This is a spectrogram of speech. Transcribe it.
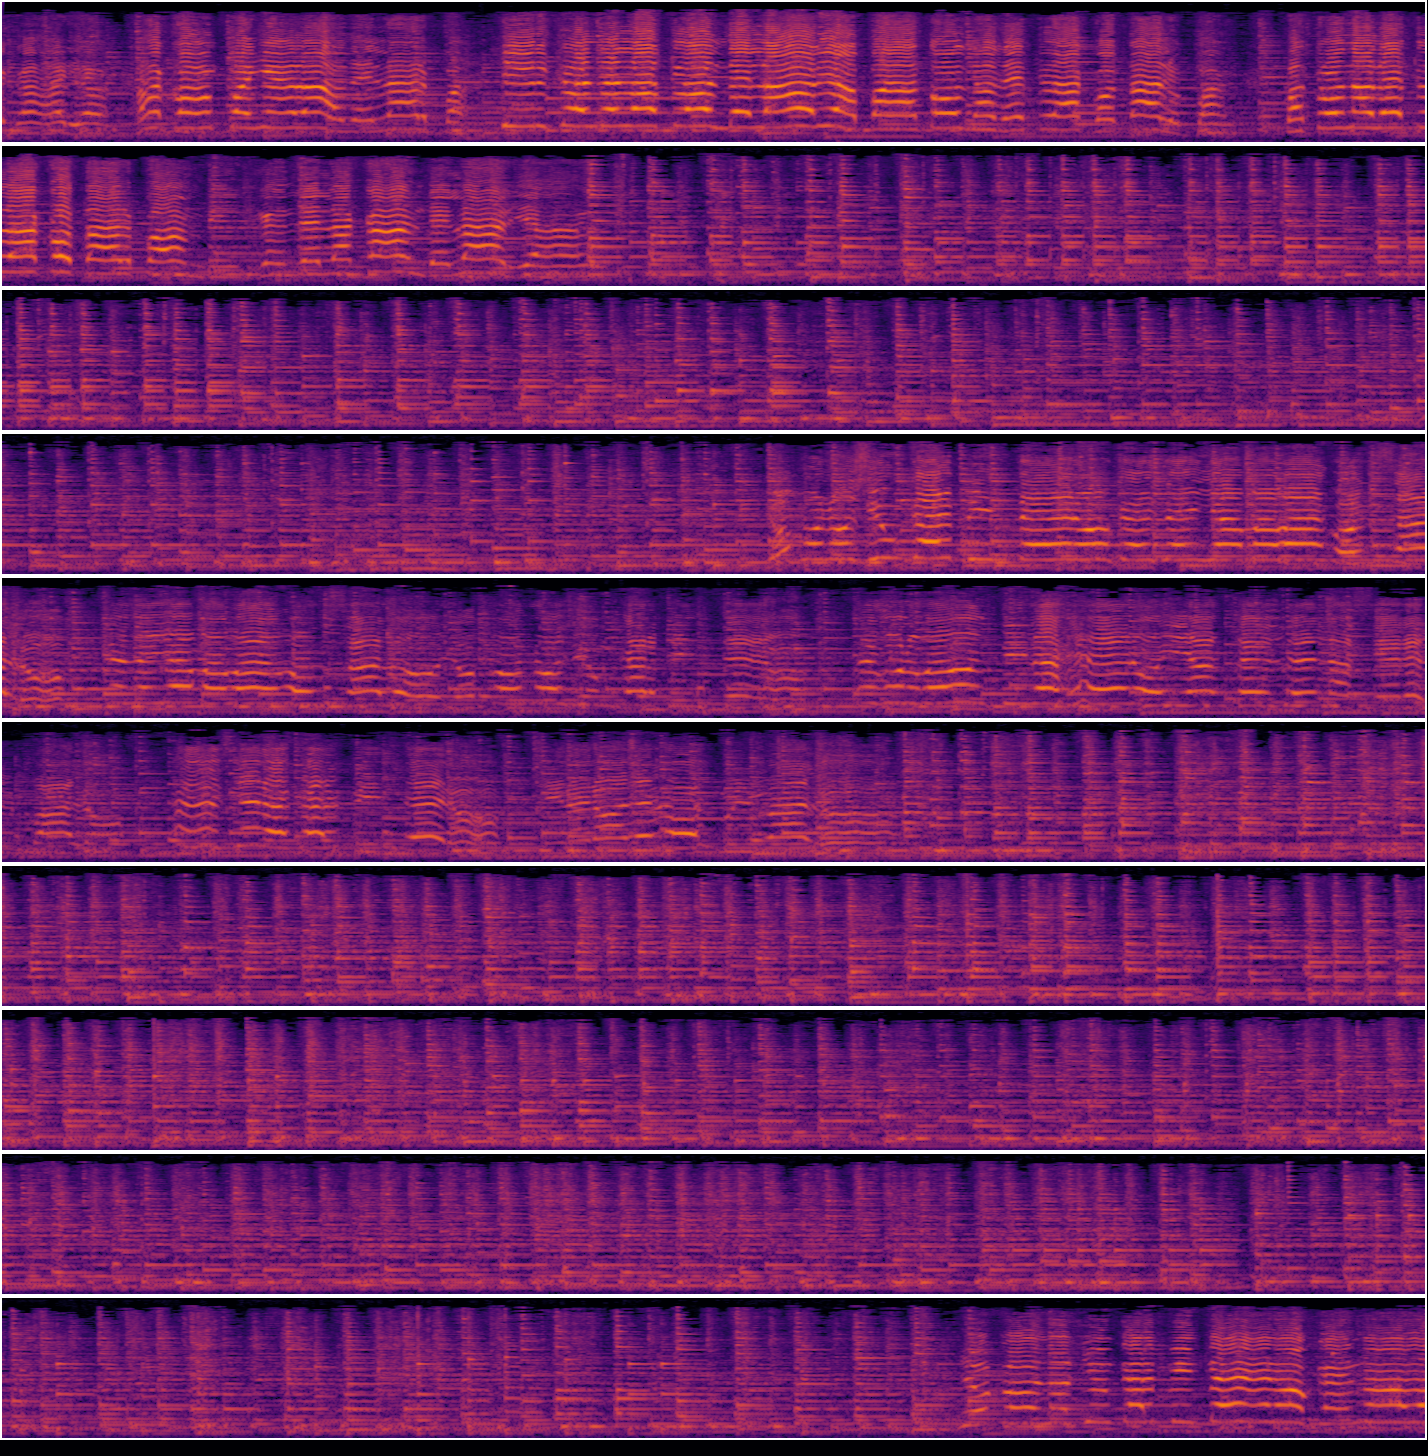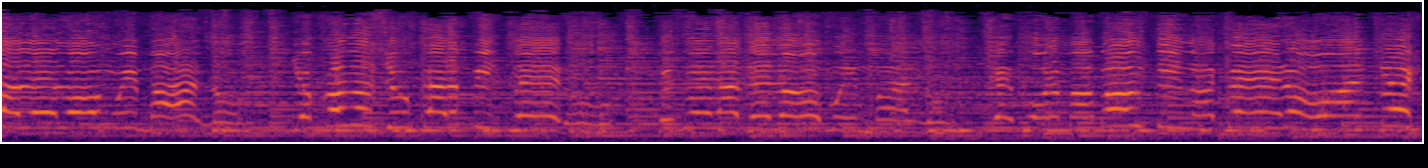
Plegaria, acompañada del arpa, Virgen de la Candelaria, patrona de Tlacotalpan, patrona de Tlacotalpan, Virgen de la Candelaria. Antes de nacer el palo, decía era carpintero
